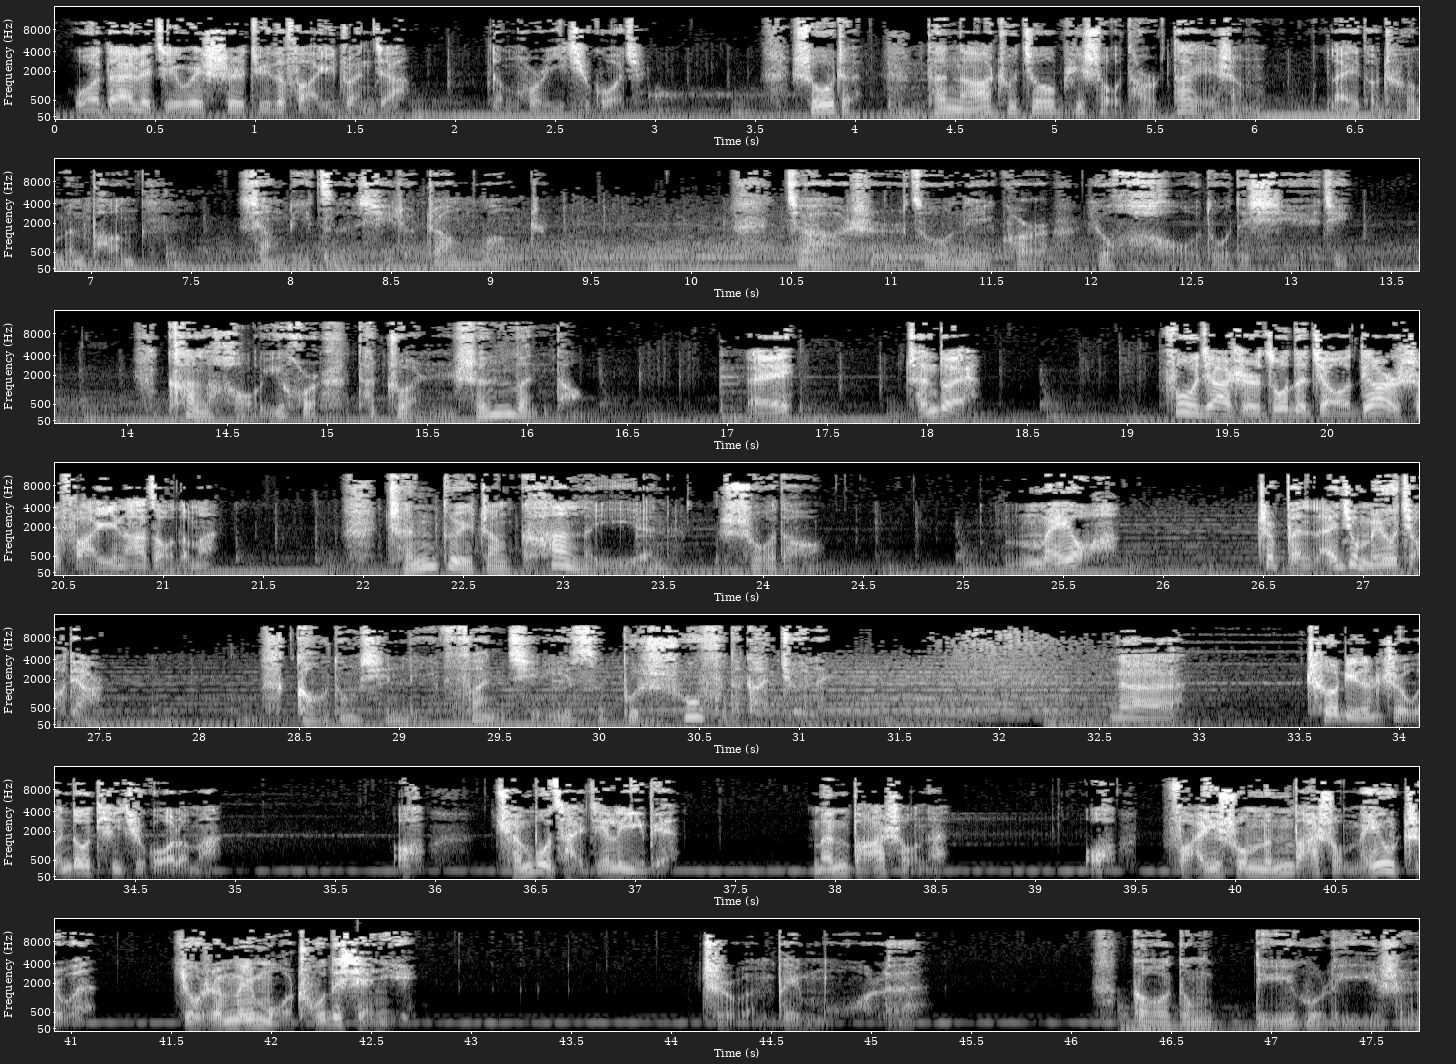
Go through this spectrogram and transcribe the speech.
我带了几位市局的法医专家，等会儿一起过去。”说着，他拿出胶皮手套戴上，来到车门旁，向里仔细着张望着。驾驶座那块有好多的血迹，看了好一会儿，他转身问道：“哎，陈队，副驾驶座的脚垫是法医拿走的吗？”陈队长看了一眼，说道：“没有啊，这本来就没有脚垫。”高东心里泛起一丝不舒服的感觉来。那车里的指纹都提取过了吗？哦，全部采集了一遍。门把手呢？哦，法医说门把手没有指纹，有人为抹除的嫌疑。指纹被抹了。高东嘀咕了一声，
